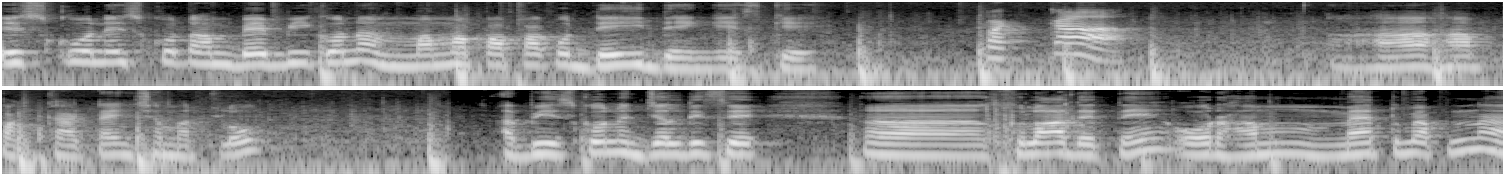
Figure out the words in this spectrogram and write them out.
इसको न इसको तो हम बेबी को ना मम्मा पापा को दे ही देंगे इसके। पक्का? हाँ हाँ पक्का टेंशन मत लो। अभी इसको ना जल्दी से आ, सुला देते हैं और हम मैं तुम्हें अपना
